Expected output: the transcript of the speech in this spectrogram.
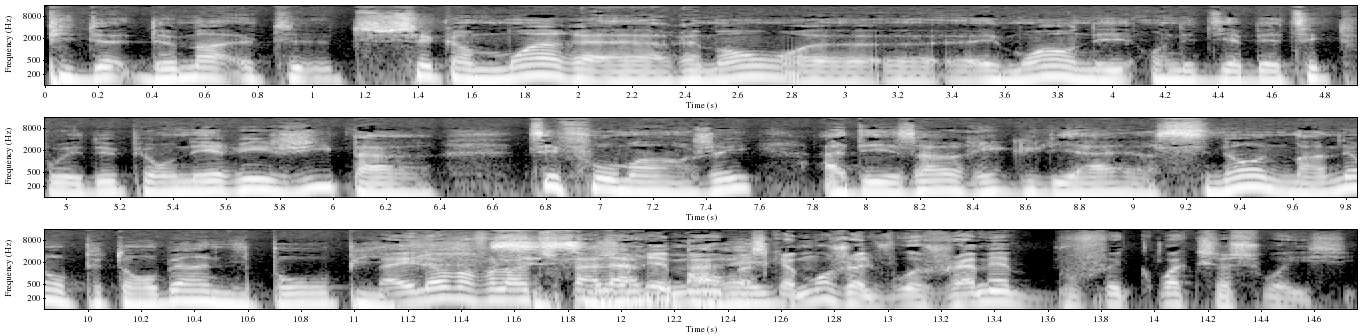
puis de, tu, tu sais comme moi, Ra- Raymond euh, et moi, on est, on est diabétiques tous les deux, puis on est régi par, tu sais, il faut manger à des heures régulières. Sinon, à un moment donné, on peut tomber en hypo. Puis Ben là, il va falloir que tu parles à Raymond pareil. parce que moi, je le vois jamais bouffer quoi que ce soit ici.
